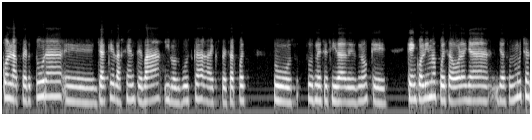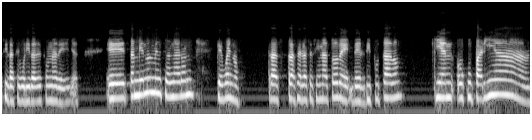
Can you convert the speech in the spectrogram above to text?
con la apertura, eh, ya que la gente va y los busca a expresar pues sus, sus necesidades, ¿no? Que, que en Colima pues ahora ya, ya son muchas y la seguridad es una de ellas. Eh, también nos mencionaron que bueno, tras, tras el asesinato de, del diputado, quien ocuparía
